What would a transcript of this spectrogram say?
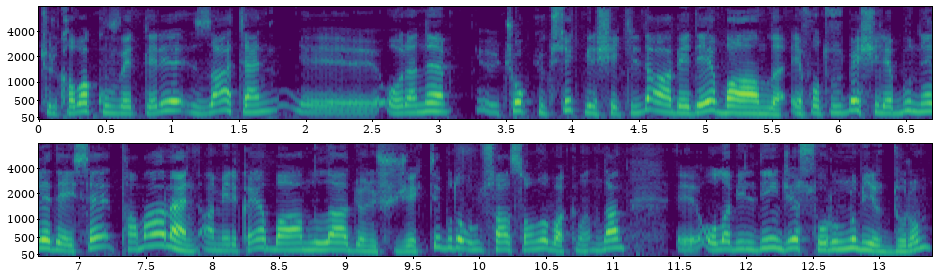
Türk Hava Kuvvetleri zaten e, oranı e, çok yüksek bir şekilde ABD'ye bağımlı. F-35 ile bu neredeyse tamamen Amerika'ya bağımlılığa dönüşecekti. Bu da ulusal savunma bakımından e, olabildiğince sorunlu bir durum.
